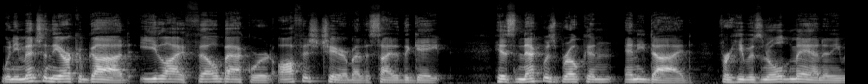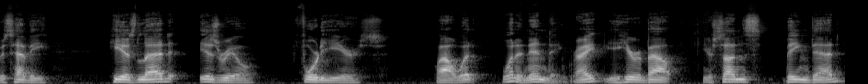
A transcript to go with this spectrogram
When he mentioned the ark of God, Eli fell backward off his chair by the side of the gate. His neck was broken, and he died, for he was an old man and he was heavy. He has led Israel 40 years. Wow, what, what an ending, right? You hear about your sons being dead.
